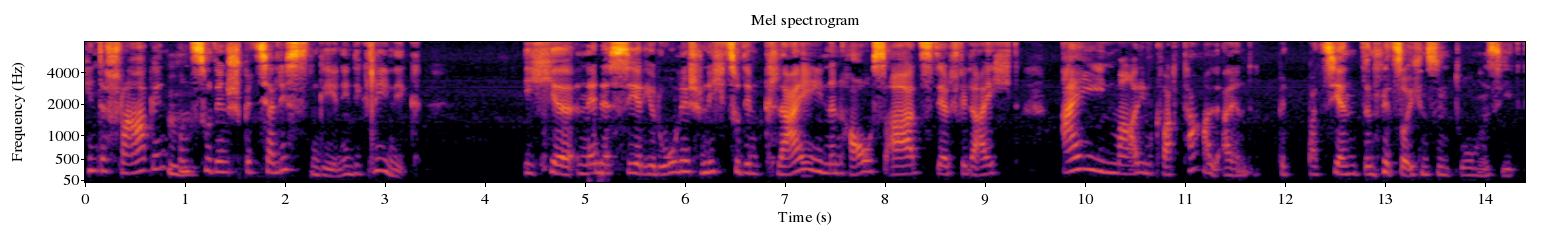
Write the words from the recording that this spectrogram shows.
hinterfragen mhm. und zu den Spezialisten gehen, in die Klinik. ich äh, nenne es sehr ironisch, nicht zu dem kleinen Hausarzt, der vielleicht einmal im Quartal einen Patienten mit solchen Symptomen sieht.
